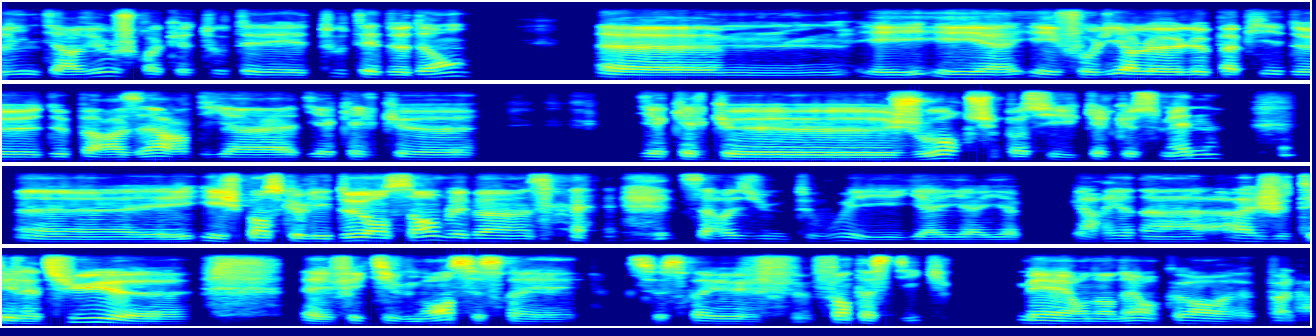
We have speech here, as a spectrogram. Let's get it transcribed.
l'interview. Je crois que tout est, tout est dedans. Euh, et, il faut lire le, papier de, Par hasard d'il y, a, quelques, il y a quelques jours, je ne sais pas si quelques semaines. Euh, et, je pense que les deux ensemble, eh ben, ça, résume tout et il n'y a, y a, rien à, ajouter là-dessus. Euh, effectivement, ce serait, ce serait fantastique, mais on n'en est encore pas là.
